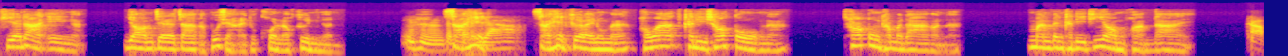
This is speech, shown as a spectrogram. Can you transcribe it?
พิยดาเองอะยอมเจรจากับผู้เสียหายทุกคนแล้วคืนเงินอือหือเป็น สาไปเหได้ตุยากสาเหตุคืออะไรรู้ไหมเพราะว่าคดีช่อโกงนะช่อโกงธรรมดาก่อนนะมันเป็นคดีที่ยอมความได้ ครับ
